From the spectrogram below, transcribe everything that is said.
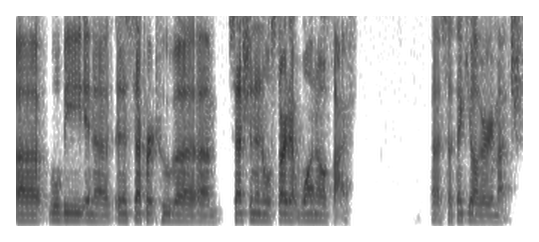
uh, will be in a, in a separate Huva um, session and we'll start at 1:05. Uh, So thank you all very much.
